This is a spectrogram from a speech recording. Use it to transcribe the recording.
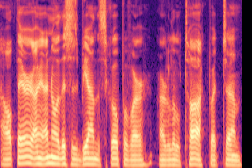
out there? I, I know this is beyond the scope of our, our little talk, but um,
